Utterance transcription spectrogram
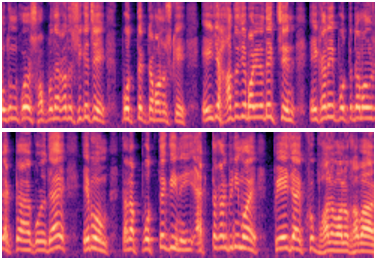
নতুন করে স্বপ্ন দেখাতে শিখেছে প্রত্যেকটা মানুষকে। এই যে হাতে যে বাড়িটা দেখছেন, এখানেই প্রত্যেকটা মানুষ এক টাকা করে দেয় এবং তারা প্রত্যেক দিন এই এক টাকার বিনিময়ে পেয়ে যায় খুব ভালো ভালো খাবার।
